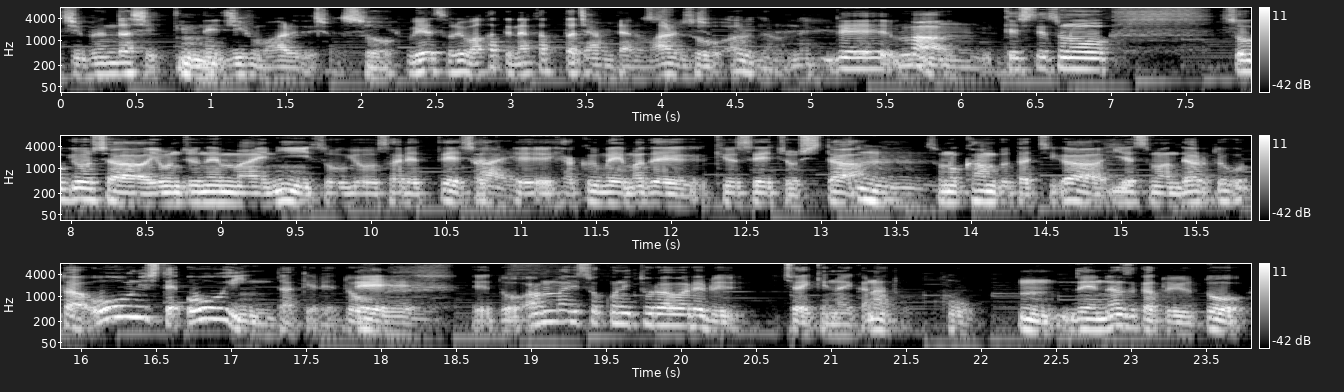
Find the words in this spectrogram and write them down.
自分だしっていうね、うん自負もあるでしょうし。そう。上、それ分かってなかったじゃんみたいなのもあるんでしょそう、あるだろうね。で、まあ、うん決してその、創業者40年前に創業されて、社はいえー100名まで急成長した、うんその幹部たちがイエスマンであるということは往々にして多いんだけれど、ええーとあんまりそこにとらわれるちゃいけないかなと。えほうん、でなぜかというと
